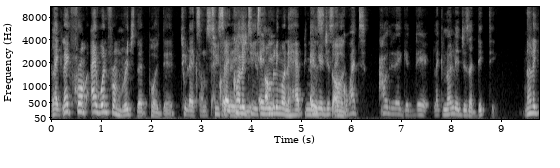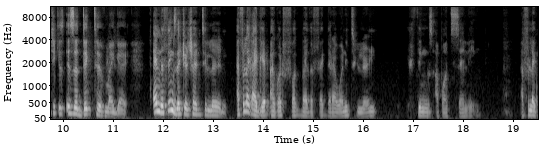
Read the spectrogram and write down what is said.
Like Like from I went from rich dad poor dad to like some to psychology, psychology, you- stumbling on happiness. and you're just dog. like, what? How did I get there? Like knowledge is addicting. knowledge is, is addictive, my guy. and the things that you're trying to learn i feel like i get i got fucked by the fact that i wanted to learn things about selling i feel like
